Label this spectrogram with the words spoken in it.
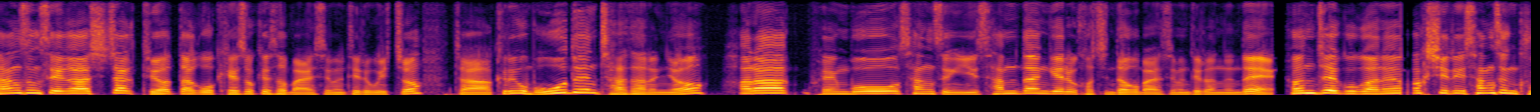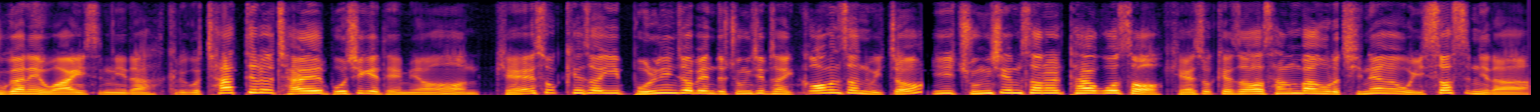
상승세가 시작되었다고 계속해서 말씀을 드리고 있죠. 자, 그리고 모든 자산은요. 하락, 횡보, 상승 이 3단계를 거친다고 말씀을 드렸는데 현재 구간은 확실히 상승 구간에 와 있습니다. 그리고 차트를 잘 보시게 되면 계속해서 이 볼린저 밴드 중심선이 검은 선 있죠? 이 중심선을 타고서 계속해서 상방으로 진행하고 있었습니다.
